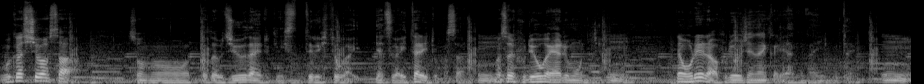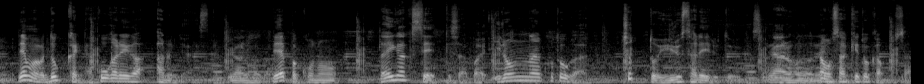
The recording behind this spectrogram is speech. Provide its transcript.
昔はさその例えば10代の時に吸ってる人がやつがいたりとかさ、うん。まあ、それ不良がやるもんじゃん、でも俺らは不良じゃないからやんないみたいな。うん。でもどっかに憧れがあるんじゃないですか。なるほど。でやっぱこの大学生ってさやっぱいろんなことがちょっと許されるというかさ、なるほどね。まあお酒とかもさ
